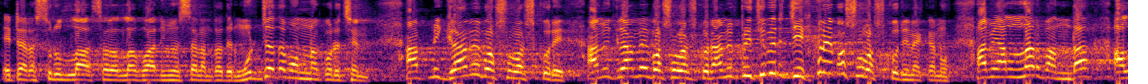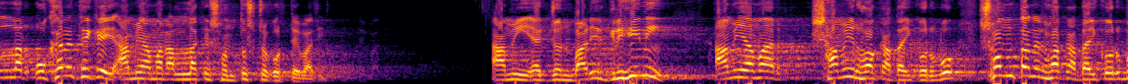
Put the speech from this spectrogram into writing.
এটা রাসুল্লাহ সাল্লাহ আলী আসাল্লাম তাদের মর্যাদা বর্ণনা করেছেন। আপনি গ্রামে বসবাস করে, আমি গ্রামে বসবাস করে, আমি পৃথিবীর যেখানে বসবাস করি না কেন, আমি আল্লাহর বান্দা, আল্লাহর ওখানে থেকেই আমি আমার আল্লাহকে সন্তুষ্ট করতে পারি। আমি একজন বাড়ির গৃহিণী, আমি আমার স্বামীর হক আদায় করব, সন্তানের হক আদায় করব,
